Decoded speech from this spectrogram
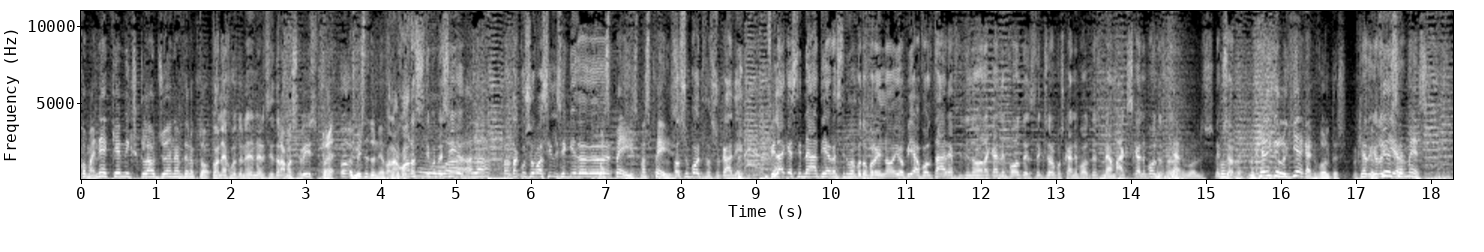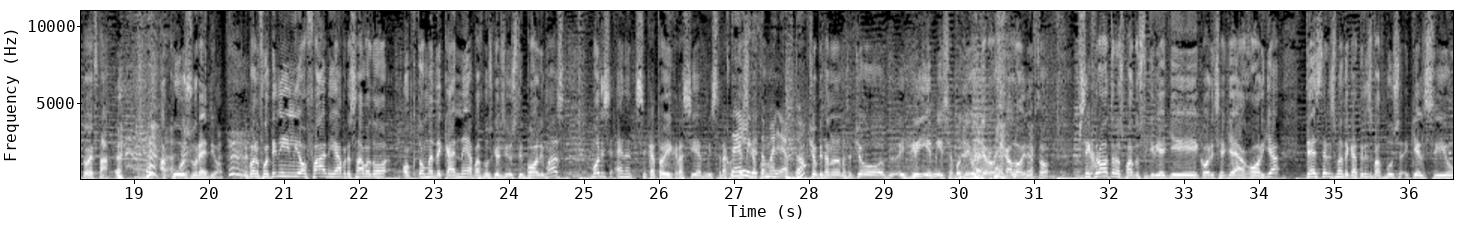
88,9 και Mix Cloud Zoo 1,08. Τον έχουμε τον Energy Drama εμείς; Εμείς δεν τον έχουμε. Τον ρε αγόρασε παιδί μου, τίποτα εσύ; Αλλά Θα τα ακούσει ο Βασίλης εκεί. δεν- μας pays, μας pays. Θα σου πω τι θα σου κάνει. Φιλάκια στην Άντια να στείλουμε από το πρωινό η οποία βολτάρει αυτή την ώρα. Κάνει βόλτες. Δεν ξέρω πώς κάνει βόλτες. Με αμάξι κάνει βόλτες. Τι κάνει βόλτες; Δεν ξέρω. Με ποια δικαιολογία κάνει βόλτες; Με ποια δικαιολογία; SMS; Το 7. Ακούω Zoo Radio. λοιπόν, φωτεινή ηλιοφάνεια αύριο Σάββατο 8 με 19 βαθμούς Κελσίου στην πόλη μας. Μόλις 1% η υγρασία. Μη στεναχωριέσαι. Τέλειο το καθόλου. μαλλιά αυτό. Πιο πιθανό να είμαστε πιο υγροί εμείς από ότι ο καιρός. Καλό είναι αυτό. Ψυχρότερος πάντως την Κυριακή κορίτσια και αγόρια. 4 με 13 βαθμούς Κελσίου.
